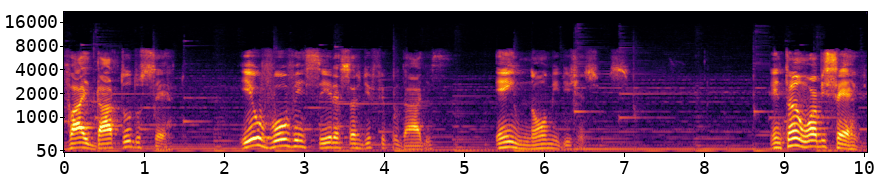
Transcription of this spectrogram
Vai dar tudo certo. Eu vou vencer essas dificuldades em nome de Jesus. Então, observe:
